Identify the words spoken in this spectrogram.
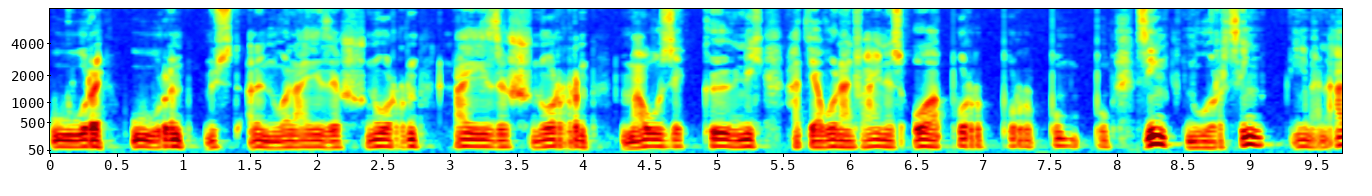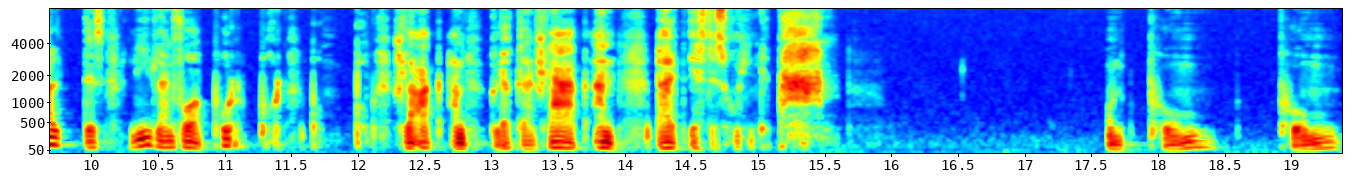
Ure, Uhren, müsst alle nur leise schnurren, leise schnurren. Mausekönig hat ja wohl ein feines Ohr, purpur, pum, pum. Singt nur, singt ihm ein altes Liedlein vor, purpur, pum, pum. Schlag an, Glöcklein, schlag an, bald ist es um ihn getan. Und pum, pum,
